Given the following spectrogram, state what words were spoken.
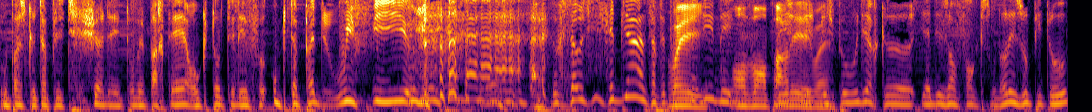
ou parce que ta PlayStation elle est tombée par terre, ou que ton téléphone, ou que t'as pas de Wi-Fi. Donc ça aussi c'est bien, ça fait partie Oui, de la vie. Mais, on va en mais- parler, Mais, ouais. mais je peux vous dire qu'il y a des enfants qui sont dans les hôpitaux,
